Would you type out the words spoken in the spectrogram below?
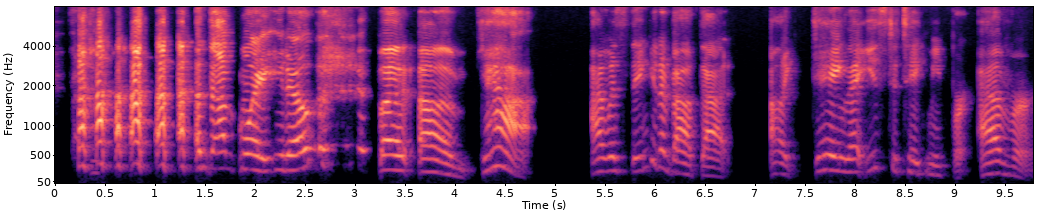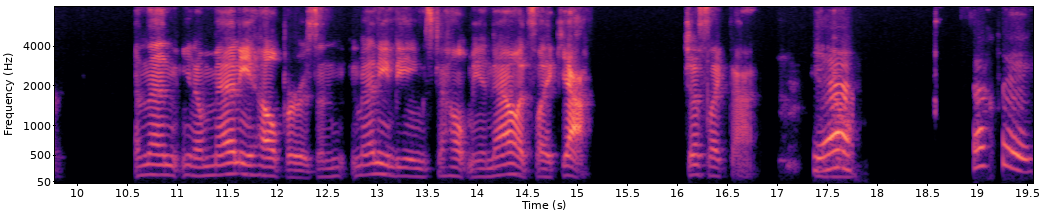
at that point, you know? But um, yeah, I was thinking about that. I'm like, dang, that used to take me forever and then you know many helpers and many beings to help me and now it's like yeah just like that yeah know? Exactly.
